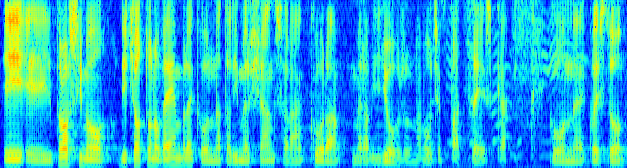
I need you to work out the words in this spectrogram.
E, e il prossimo 18 novembre con Nathalie Merchant sarà ancora meraviglioso, una voce pazzesca, con questo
